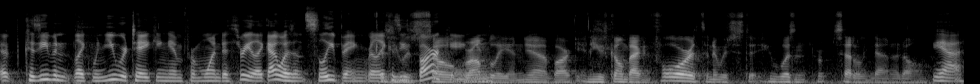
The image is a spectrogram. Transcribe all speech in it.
uh, because even like when you were taking him from one to three, like I wasn't sleeping really because he he's barking. so grumbly and, yeah, barking, and he was going back and forth, and it was just he wasn't settling down at all. Yeah,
